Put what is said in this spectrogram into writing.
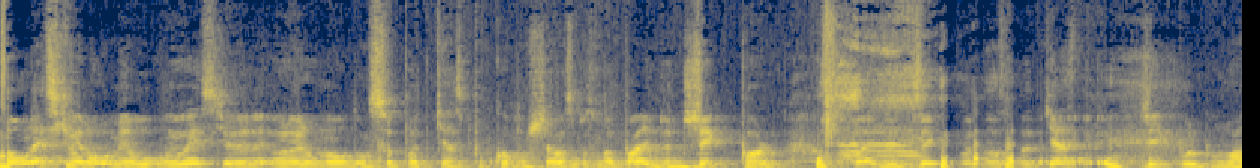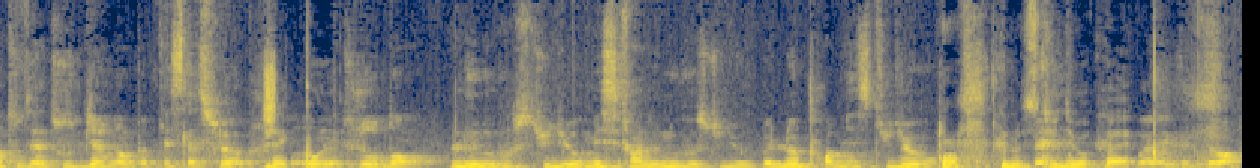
Bon, on laisse Yoel Romero, on laisse Yoel Yoel Romero dans ce podcast. Pourquoi mon cher parce qu'on va parler de Jake Paul. On va parler de Jake Paul dans ce podcast. Jake Paul, bonjour à toutes et à tous, bienvenue dans le podcast La Sueur. Jake On Paul. est toujours dans le nouveau studio, mais c'est enfin le nouveau studio, le premier studio. Le studio, ouais. Voilà, exactement.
